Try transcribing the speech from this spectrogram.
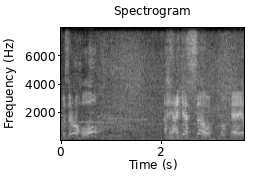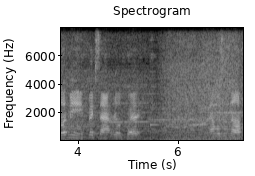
Was there a hole? I guess so. Okay, let me fix that real quick. That was enough.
